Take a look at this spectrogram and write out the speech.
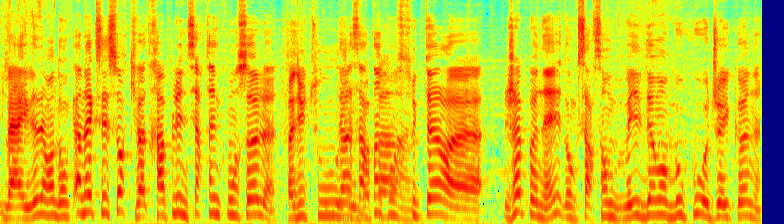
ils bah, évidemment, donc un accessoire qui va te rappeler une certaine console Pas du tout. je d'un le certain pas. constructeur euh, japonais. Donc ça ressemble évidemment beaucoup au Joy-Con,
